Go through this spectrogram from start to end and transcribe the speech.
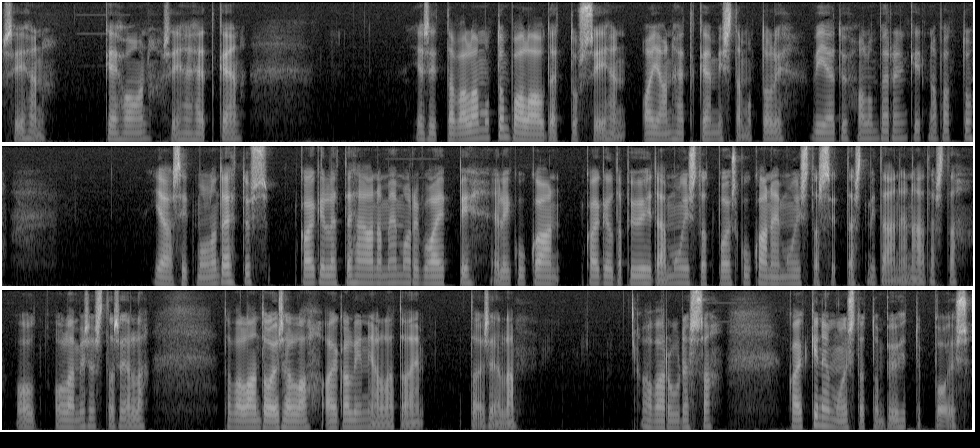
siihen kehoon, siihen hetkeen. Ja sitten tavallaan mut on palautettu siihen ajan hetkeen, mistä mut oli viety alun perin kidnappattu. Ja sitten mulla on tehty kaikille tehdään aina memory wipe, eli kukaan kaikilta pyyhitään muistot pois. Kukaan ei muista sitten tästä mitään enää tästä olemisesta siellä tavallaan toisella aikalinjalla tai, tai siellä avaruudessa. Kaikki ne muistot on pyyhitty pois.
